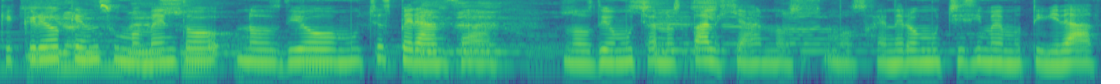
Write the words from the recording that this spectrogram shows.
que creo que en su momento nos dio mucha esperanza, nos dio mucha nostalgia, nos, nos generó muchísima emotividad.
